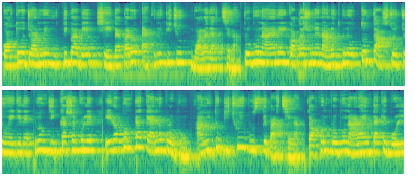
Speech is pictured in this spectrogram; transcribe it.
কত জন্মে মুক্তি পাবে সেই ব্যাপারেও এখনও কিছু বলা যাচ্ছে না। প্রভু নারায়ণ এই কথা শুনে নারদমুনি অত্যন্ত আশ্চর্য হয়ে গেলেন এবং জিজ্ঞাসা করলেন, এরকমটা কেন প্রভু? আমি তো কিছুই বুঝতে পারছি না। তখন প্রভু নারায়ণ তাকে বললেন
